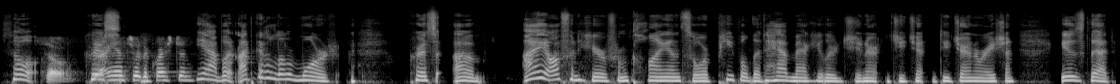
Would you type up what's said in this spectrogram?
So, So, Chris, did I answer the question? Yeah, but I've got a little more, Chris. Um, I often hear from clients or people that have macular gener- degeneration is that,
